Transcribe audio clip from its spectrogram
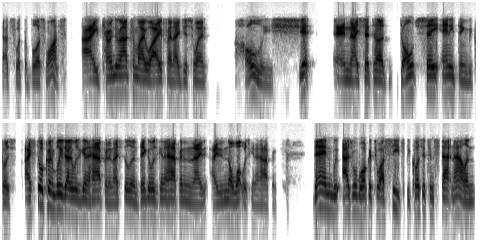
that's what the boss wants. I turned around to my wife and I just went, Holy shit. And I said to her, Don't say anything because I still couldn't believe that it was going to happen. And I still didn't think it was going to happen. And I, I didn't know what was going to happen. Then, we, as we're walking to our seats, because it's in Staten Island,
